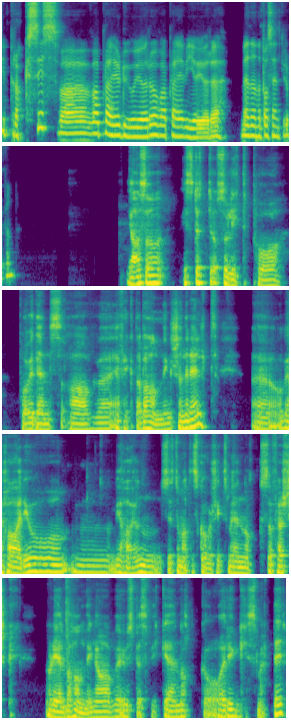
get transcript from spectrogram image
i praksis, hva, hva, pleier du å gjøre, og hva pleier vi å gjøre med denne pasientgruppen? Ja, altså, vi støtter også litt på, på evidens av effekt av behandling generelt. Uh, og vi har, jo, um, vi har jo en systematisk oversikt som er nokså fersk når det gjelder behandling av uspesifikke nakke- og ryggsmerter.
